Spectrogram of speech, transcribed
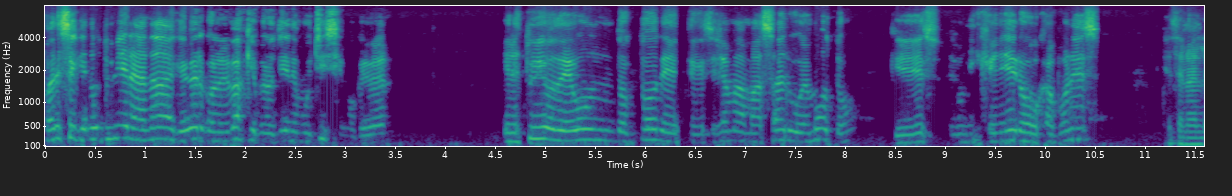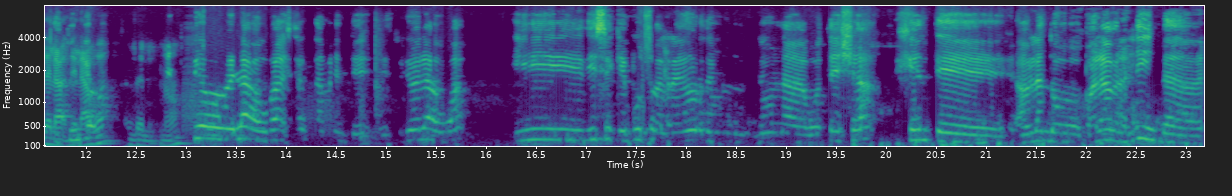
parece que no tuviera nada que ver con el básquet, pero tiene muchísimo que ver. El estudio de un doctor este, que se llama Masaru Emoto, que es un ingeniero japonés, Ese no es el de la- del agua, el del- ¿no? estudió el agua, exactamente, estudió el agua y dice que puso alrededor de, un- de una botella gente hablando palabras lindas,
